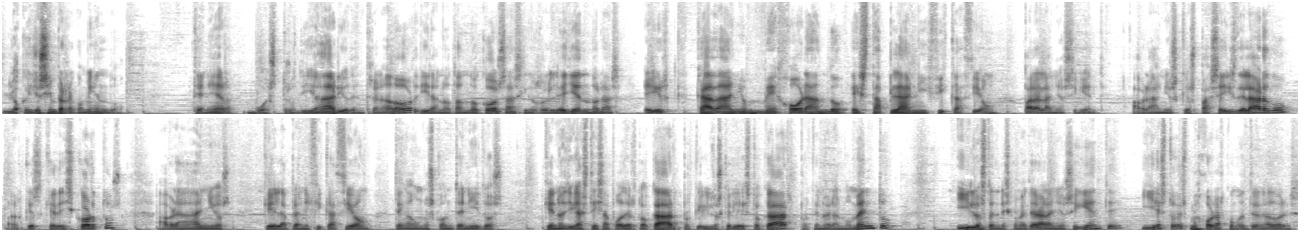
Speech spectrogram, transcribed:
lo que yo siempre recomiendo, tener vuestro diario de entrenador, ir anotando cosas, ir releyéndolas e ir cada año mejorando esta planificación para el año siguiente. Habrá años que os paséis de largo, que os quedéis cortos, habrá años que la planificación tenga unos contenidos que no llegasteis a poder tocar porque los queríais tocar porque no era el momento y los tendréis que meter al año siguiente y esto es mejoras como entrenadores.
